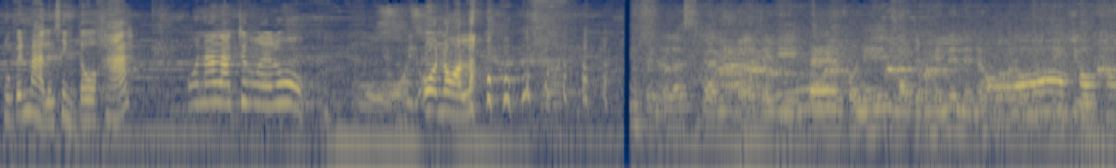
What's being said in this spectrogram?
หนูเป็นหมาหรือสิงโตคะโอ้น่ารักจังเลยลูกโอ้ยโอนอนแล้วเป็นอลาสกันหมาใจดีแต่คนนี้เราจะไม่ให้เล่นเลยนะเพราะอารมณ์เราพีคอยู่เขา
